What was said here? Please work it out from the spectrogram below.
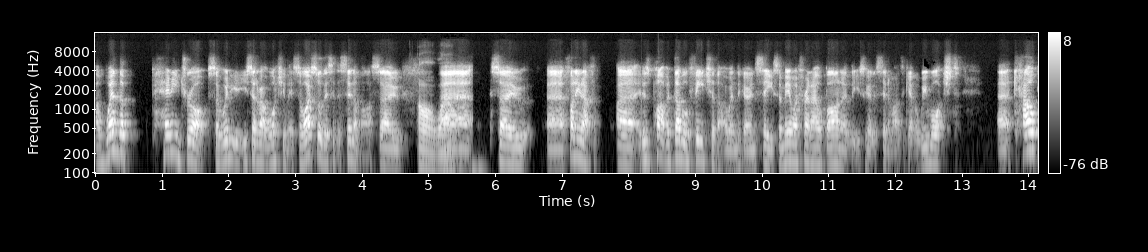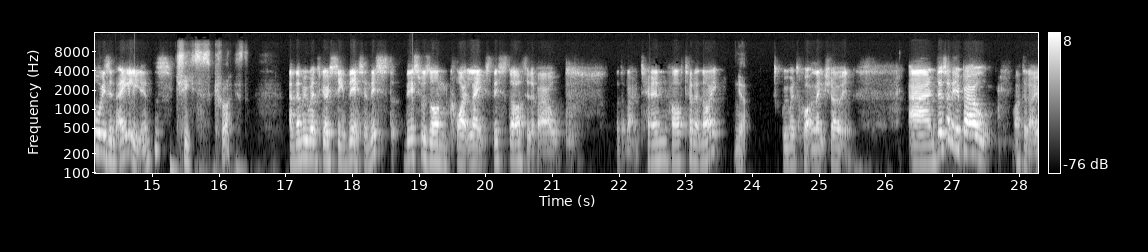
And when the penny drops, so when you, you said about watching this, so I saw this at the cinema. So oh wow. Uh, so uh, funny enough, uh, it was part of a double feature that I went to go and see. So me and my friend Albano that used to go to the cinema together, we watched uh, Cowboys and Aliens. Jesus Christ and then we went to go see this, and this this was on quite late. So This started about I don't know ten, half ten at night. Yeah, we went to quite a late showing, and there's only about I don't know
